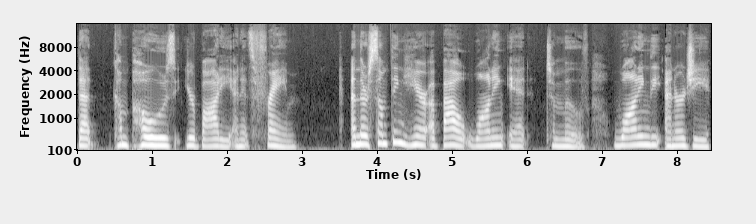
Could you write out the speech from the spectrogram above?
that compose your body and its frame. And there's something here about wanting it to move, wanting the energy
